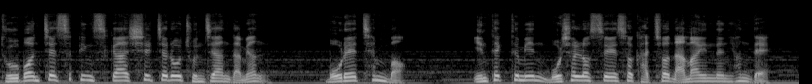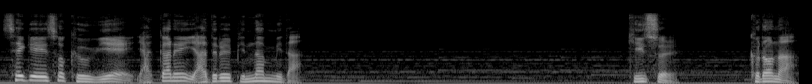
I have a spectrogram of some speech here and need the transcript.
두 번째 스핑스가 실제로 존재한다면 모래 챔버, 인텍트 및 모셜러스에서 갇혀 남아있는 현대 세계에서 그 위에 약간의 야들을 빛납니다. 기술. 그러나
